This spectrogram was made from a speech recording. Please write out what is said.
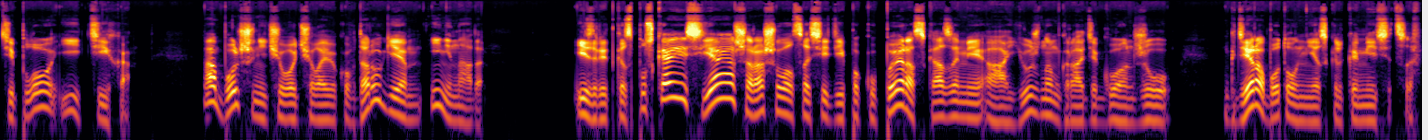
тепло и тихо а больше ничего человеку в дороге и не надо. Изредка спускаясь, я шарашивал соседей по купе рассказами о южном граде Гуанчжоу, где работал несколько месяцев,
